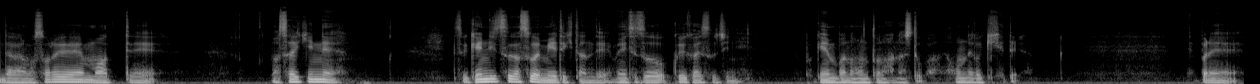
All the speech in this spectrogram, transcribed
だからもうそれもあって、まあ、最近ね現実がすごい見えてきたんで面接を繰り返すうちに現場の本当の話とか本音が聞けてやっぱね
